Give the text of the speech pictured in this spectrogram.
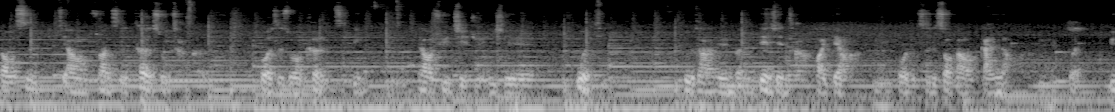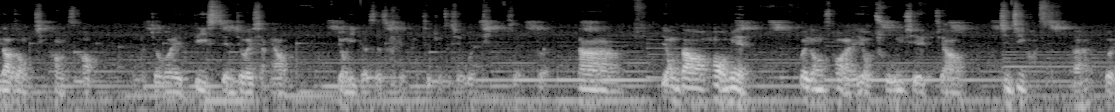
都是比较算是特殊场合，或者是说客人指定要去解决一些问题，比如说原本电线插坏掉啊。或者是受到干扰，对，遇到这种情况之后，我们就会第一时间就会想要用一个色产品来解决这些问题，对。那用到后面，贵公司后来也有出一些比较经济款式，啊，对，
